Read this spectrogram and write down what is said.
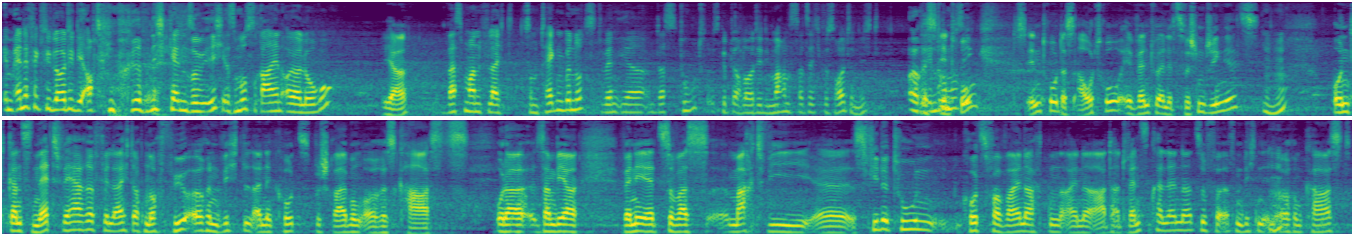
Im Endeffekt für die Leute, die auch den Begriff nicht kennen, so wie ich, es muss rein euer Logo, ja, was man vielleicht zum Taggen benutzt, wenn ihr das tut. Es gibt ja auch Leute, die machen es tatsächlich bis heute nicht. Eure das Intro, das Intro, das Outro, eventuelle Zwischenjingles. Mhm. Und ganz nett wäre vielleicht auch noch für euren Wichtel eine Kurzbeschreibung eures Casts. Oder sagen wir, wenn ihr jetzt sowas macht, wie äh, es viele tun, kurz vor Weihnachten eine Art Adventskalender zu veröffentlichen Mhm. in eurem Cast.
